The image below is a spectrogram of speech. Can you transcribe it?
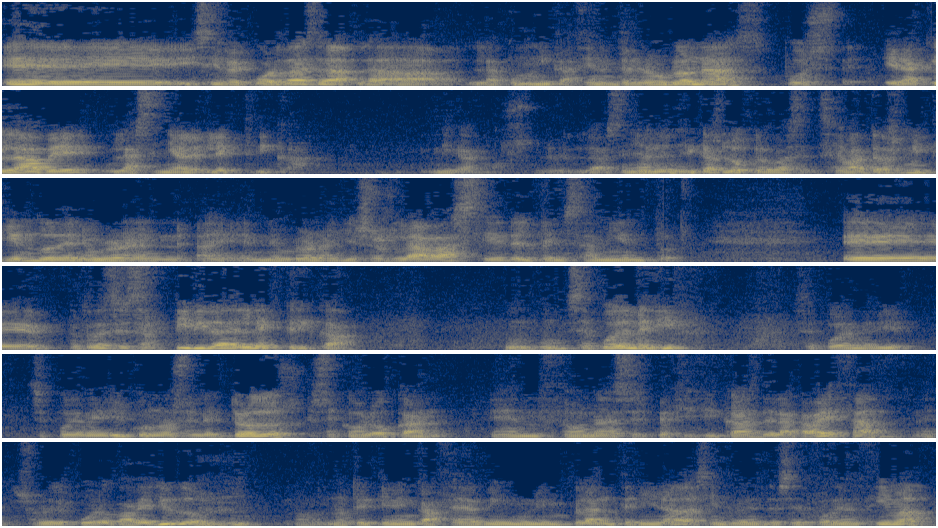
Eh, y si recuerdas la, la- la comunicación entre neuronas, pues era clave la señal eléctrica, digamos. La señal eléctrica es lo que va- se va transmitiendo de neurona en, en neurona y eso es la base del pensamiento. Eh, entonces esa actividad eléctrica se puede medir, se puede medir. Se puede medir con unos electrodos que se colocan en zonas específicas de la cabeza, eh, sobre el cuero cabelludo, no, no te tienen que hacer ningún implante ni nada, simplemente se pone encima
